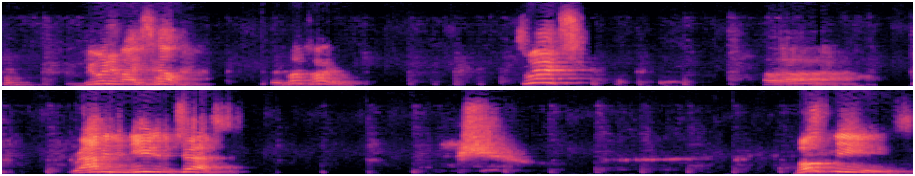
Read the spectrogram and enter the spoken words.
Doing it myself is much harder. Switch. Uh, grabbing the knee to the chest. Both knees.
